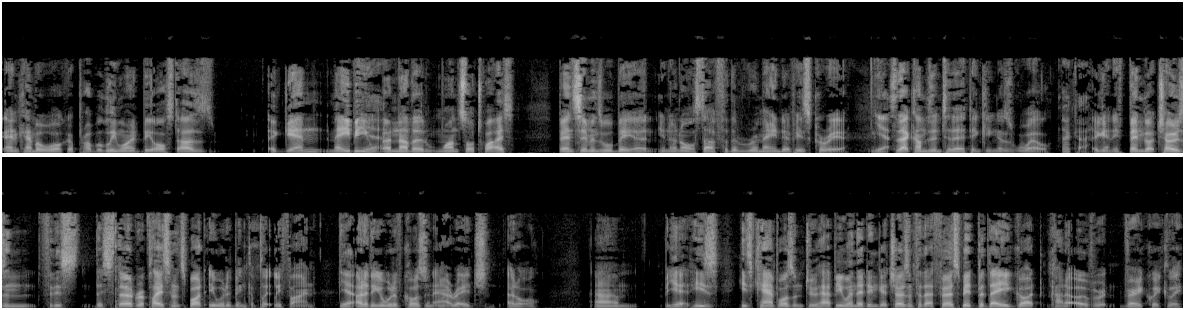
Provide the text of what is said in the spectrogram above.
and Kemba Walker probably won't be All Stars again. Maybe Yeah. another once or twice. Ben Simmons will be a you know an All Star for the remainder of his career. Yeah. So that comes into their thinking as well. Okay. Again, if Ben got chosen for this this third replacement spot, it would have been completely fine. Yeah. I don't think it would have caused an outrage at all. Um, but yeah, his his camp wasn't too happy when they didn't get chosen for that first bit, but they got kind of over it very quickly.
